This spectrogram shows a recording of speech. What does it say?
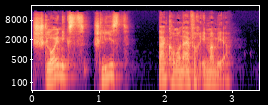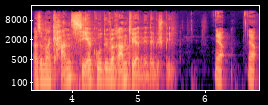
schleunigst schließt, dann kommen einfach immer mehr. Also man kann sehr gut überrannt werden in dem Spiel. Ja, ja.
